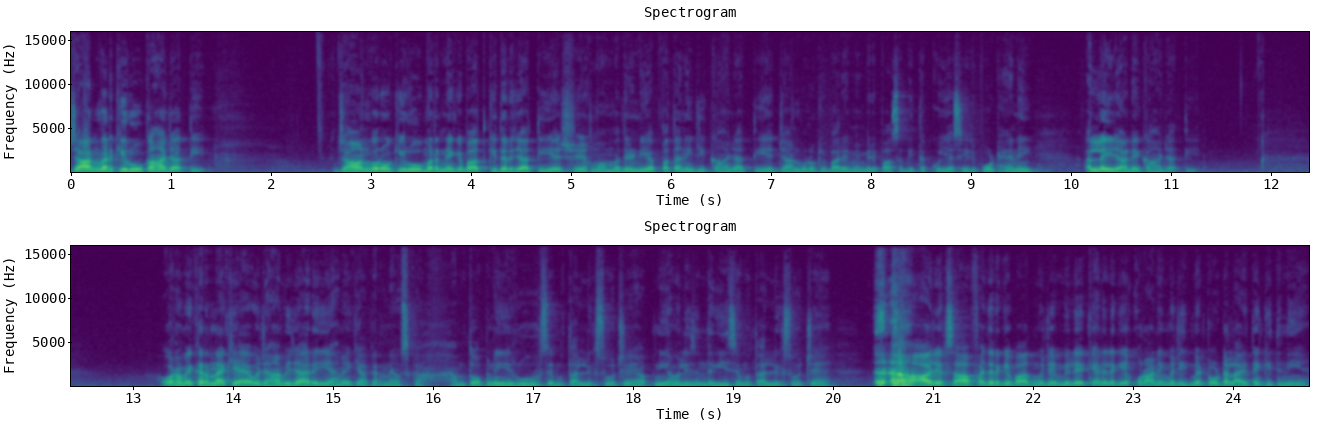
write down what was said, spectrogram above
جانور کی روح کہاں جاتی ہے جانوروں کی روح مرنے کے بعد کدھر جاتی ہے شیخ محمد انڈیا پتہ نہیں جی کہاں جاتی ہے جانوروں کے بارے میں میرے پاس ابھی تک کوئی ایسی رپورٹ ہے نہیں اللہ ہی جانے کہاں جاتی ہے اور ہمیں کرنا کیا ہے وہ جہاں بھی جا رہی ہے ہمیں کیا کرنا ہے اس کا ہم تو اپنی روح سے متعلق سوچیں اپنی عملی زندگی سے متعلق سوچیں آج ایک صاحب فجر کے بعد مجھے ملے کہنے لگے قرآن مجید میں ٹوٹل آیتیں کتنی ہیں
